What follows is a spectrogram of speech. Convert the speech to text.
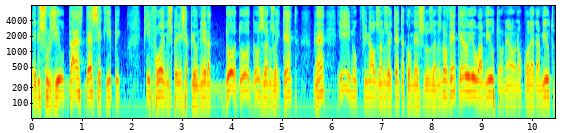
ele surgiu da, dessa equipe que foi uma experiência pioneira do, do, dos anos 80, né? E no final dos anos 80, começo dos anos 90, eu e o Hamilton, né, o colega Hamilton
